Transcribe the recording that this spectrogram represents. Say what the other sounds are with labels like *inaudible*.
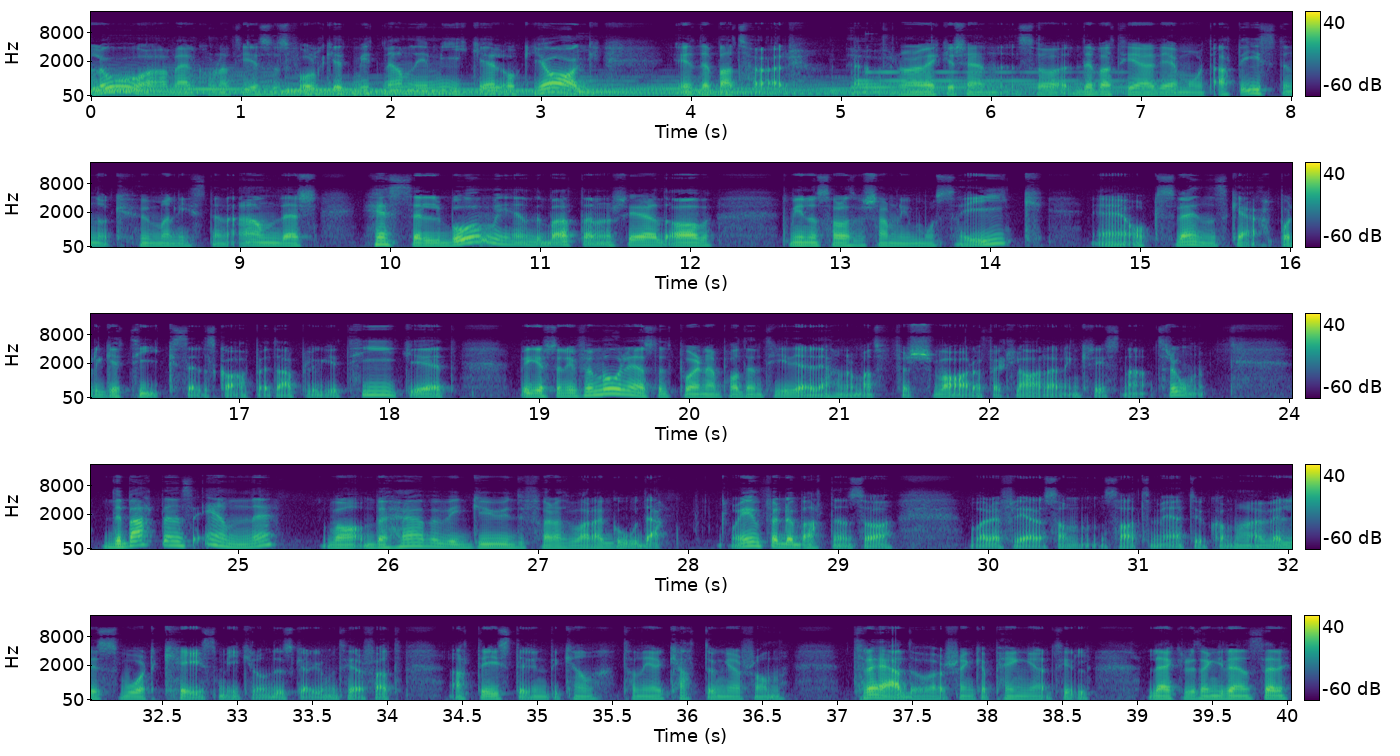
hallå! Välkomna till Jesusfolket. Mitt namn är Mikael och jag är debattör. För några veckor sedan så debatterade jag mot ateisten och humanisten Anders Hesselbom i en debatt arrangerad av Minnesalas församling Mosaik eh, och Svenska Apologetiksällskapet. Apologetik är ett begrepp som ni förmodligen har stött på i den här podden tidigare. Det handlar om att försvara och förklara den kristna tron. Debattens ämne var Behöver vi Gud för att vara goda? Och inför debatten så var det flera som sa till mig att du kommer ha ett väldigt svårt case Mikael om du ska argumentera för att ateister inte kan ta ner kattungar från träd och skänka pengar till Läkare Utan Gränser.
